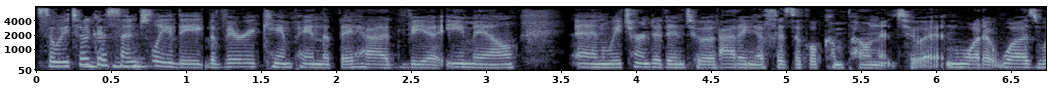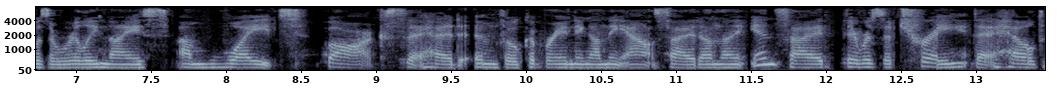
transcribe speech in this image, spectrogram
So we took mm-hmm. essentially the, the very campaign that they had via email and we turned it into a, adding a physical component to it. And what it was was a really nice um, white box that had Invoca branding on the outside. On the inside, there was a tray that held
